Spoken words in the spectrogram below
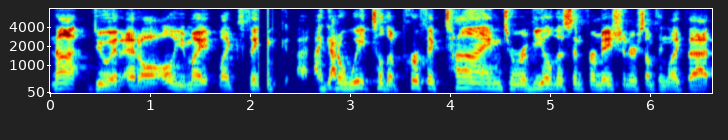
not do it at all. You might like think, I, I got to wait till the perfect time to reveal this information or something like that.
